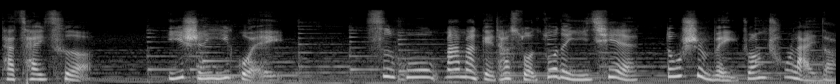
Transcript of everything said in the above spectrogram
他猜测。疑神疑鬼，似乎妈妈给他所做的一切都是伪装出来的，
